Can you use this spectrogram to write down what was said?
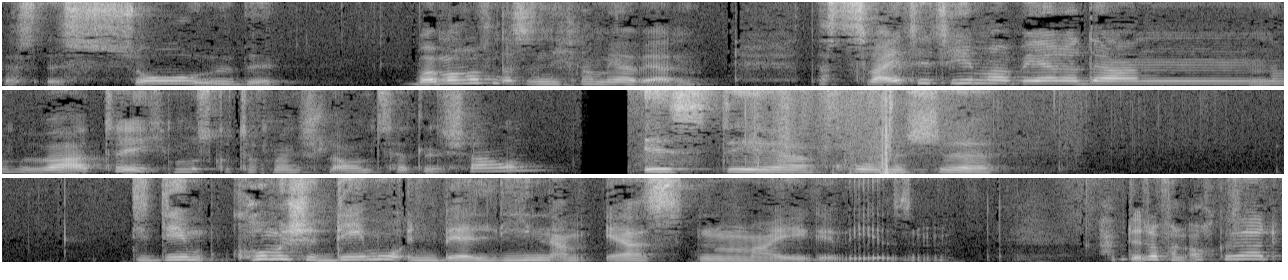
Das ist so übel. Wollen wir hoffen, dass es nicht noch mehr werden. Das zweite Thema wäre dann, warte, ich muss kurz auf meinen schlauen Zettel schauen. Ist der komische die Dem komische Demo in Berlin am 1. Mai gewesen. Habt ihr davon auch gehört?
